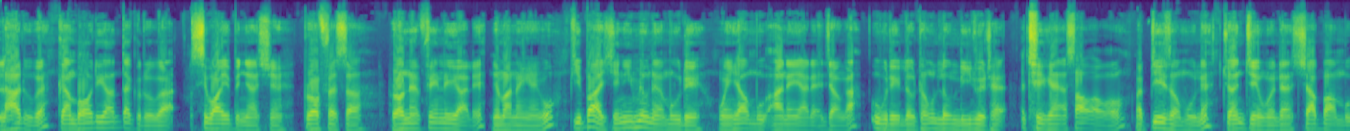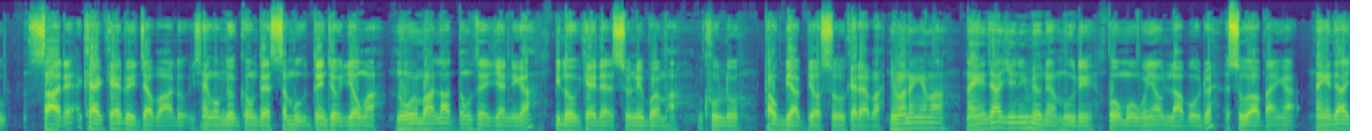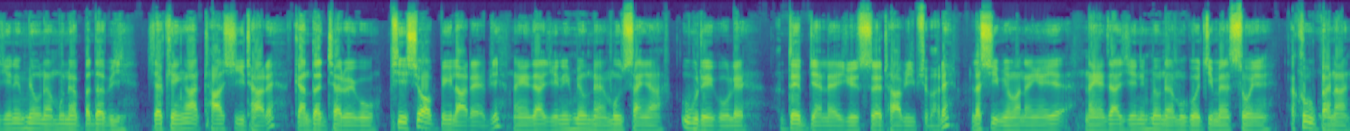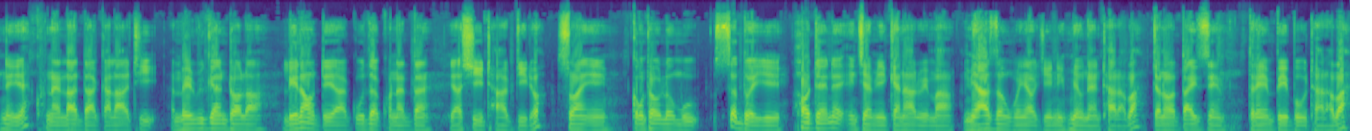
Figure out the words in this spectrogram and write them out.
လားတူပဲကမ္ဘောဒီးယားတက္ကသိုလ်ကစီးပွားရေးပညာရှင် Professor Ronan Finley ကလည်းမြန်မာနိုင်ငံကိုပြည်ပယင်းနှိမ့်မြုပ်နှံမှုတွေဝင်ရောက်မှုအားနည်းရတဲ့အကြောင်းကဥပဒေလုံထုံးလုံနည်းတွေထက်အခြေခံအဆောက်အအုံမပြည့်စုံမှုနဲ့ကျွမ်းကျင်ဝန်ထမ်းရှားပါမှုစတဲ့အခက်အခဲတွေကြောင့်ပါလို့ရန်ကုန်မြို့ကုန်သက်စမှုအသင်းချုပ်ရုံးမှာနိုဝင်ဘာလ30ရက်နေ့ကပြုလုပ်ခဲ့တဲ့ဆွေးနွေးပွဲမှာအခုလို ထောက်ပြပြောဆိုခဲ့တာပါမြန်မာနိုင်ငံမှာနိုင်ငံခြားယင်းနှိမ့်မြုပ်နှံမှုတွေပုံမဝင်ရောက်လာဖို့အတွက်အစိုးရပိုင်းကနိုင်ငံခြားယင်းနှိမ့်မြုပ်နှံမှုနဲ့ပတ်သက်ပြီးရခိုင်ကထားရှိထားတဲ့ကန့်သက်ချက်တွေကိုဖြေလျှော့ပေးလာတဲ့အပြင်နိုင်ငံခြားယင်းနှိမ့်မြုပ်နှံမှုဆိုင်ရာဥပဒေကိုလည်း အသစ်ပြန်လည်ရွေးဆွဲထားပြီးဖြစ်ပါတယ်လက်ရှိမြန်မာနိုင်ငံရဲ့နိုင်ငံခြားယင်းနှိမ့်မြုပ်နှံမှုကိုကြည့်မယ်ဆိုရင်အခုဘဏ္ဍာနှစ်ရက်9လတာကာလအထိ American Dollar 4198တန်းရရှိထားပြီးတော့စွမ်းအင်ကုန်ထုတ်လုပ်မှုဆက်သွယ်ရေးဟိုတယ်နဲ့အင်ဂျင်နီကဏ္ဍတွေမှာအများဆုံးဝင်ရောက်ရင်းနှီးမြှုပ်နှံထားတာပါကျွန်တော်တိုက်စင်သတင်းပေးပို့ထားတာပါ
